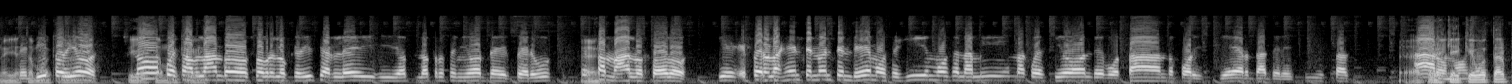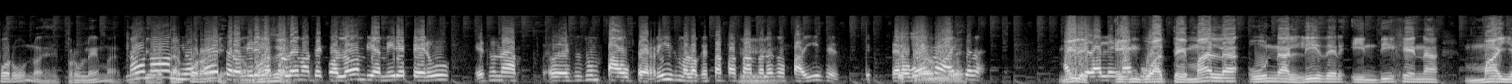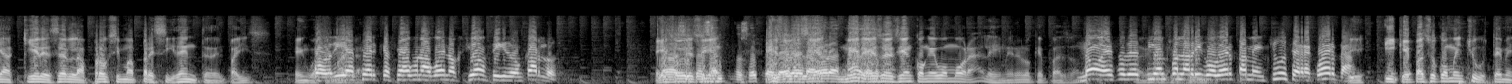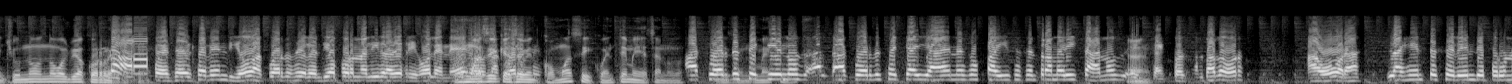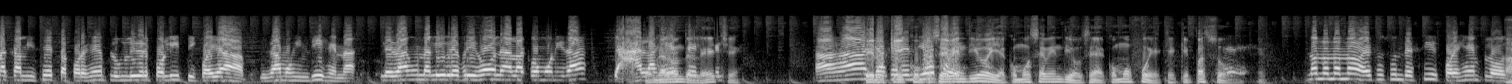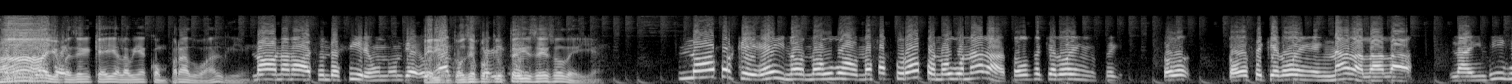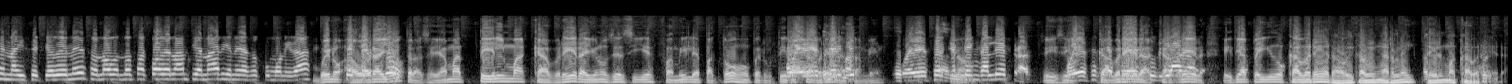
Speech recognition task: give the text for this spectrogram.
No, ya Bendito. Dios. Sí, no, pues aquí hablando sobre lo que dice Arley y el otro señor de Perú, Ah. está malo todo. Eh, pero la gente no entendemos, seguimos en la misma cuestión de votando por izquierdas, derechistas. Ah, Claro, pero que hay no, que no. votar por uno, es el problema. No, no, yo por sé, alguien. pero mire los problemas de Colombia, mire Perú, es una eso es un pauperrismo lo que está pasando Sí. en esos países. Pero Sí, bueno, hay que Mire, en. Guatemala una líder indígena maya quiere ser la próxima presidente del país. En podría ser que sea una buena opción, fíjate, don Carlos. Eso No, así decían, nosotros, eso decían- mire, nada. eso decían con Evo Morales y mire lo que pasó. No, eso decían con la Rigoberta Menchú, ¿se recuerda? ¿Y, y qué pasó con Menchú? Usted Menchú no, no volvió a correr. No, pues él se vendió, acuérdese, se vendió por una libra de frijoles negros. ¿Cómo así que se acuérdese. ven? ¿Cómo así? Cuénteme esa no. Acuérdese esa no que los, acuérdese que allá en esos países centroamericanos, Ah. excepto El Salvador, ahora la gente se vende por una camiseta, por ejemplo, un líder político allá, digamos indígena, le dan una libre de frijoles a la comunidad, ya Un galón gente de leche. Ajá, Pero ya que, se vendió. ¿cómo se pues. vendió ella? ¿Cómo se vendió? O sea, ¿cómo fue? ¿Qué, qué pasó? No, no, no, no, eso es un decir, por ejemplo. ah, vendió, yo pues. pensé que ella la había comprado a alguien. No, no, no, es un decir, un, un, Pero entonces, ¿por qué usted dice. dice eso de ella? No, porque hey, no no hubo no facturó, pues no hubo nada, todo se quedó en se- todo todo se quedó en, en nada, la la la indígena y se quedó en eso, no no sacó adelante a nadie ni a su comunidad. Bueno, Se ahora hay otra, se llama Telma Cabrera, yo no sé si es familia Patojo, pero ser Cabrera que, también. puede ser que No. tenga letras. Sí, sí, Puede ser que Cabrera, estudiar, Cabrera, es de apellido Cabrera, oiga bien Arley, Telma Cabrera.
